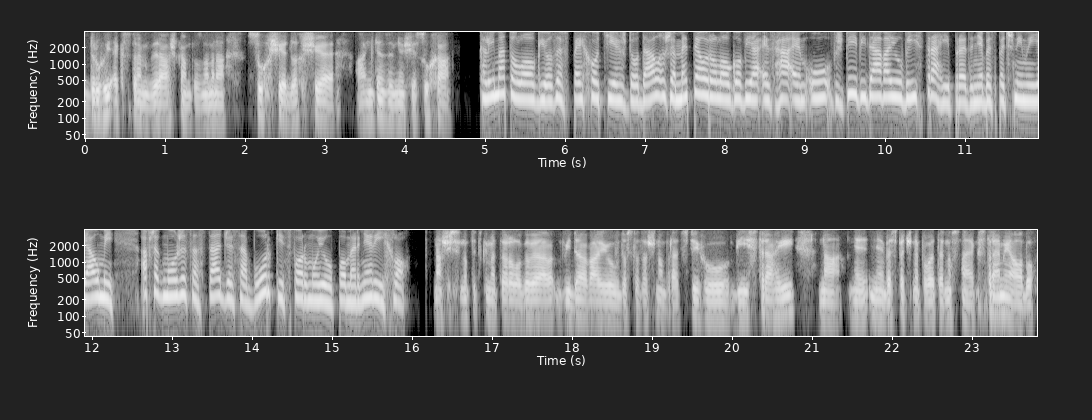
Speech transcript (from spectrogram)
druhý extrém k drážkam, to znamená suchšie, dlhšie a intenzívnejšie sucha. Klimatológ Jozef Pecho tiež dodal, že meteorológovia SHMU vždy vydávajú výstrahy pred nebezpečnými javmi, avšak môže sa stať, že sa búrky sformujú pomerne rýchlo naši synoptickí meteorológovia vydávajú v dostatočnom predstihu výstrahy na ne- nebezpečné poveternostné extrémy alebo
